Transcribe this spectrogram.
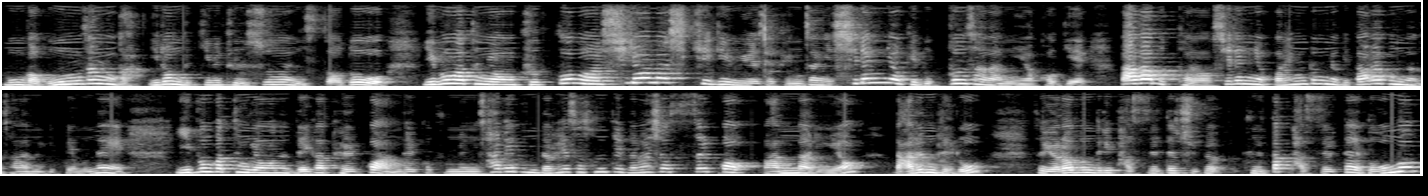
뭔가 몽상가 이런 느낌이 들 수는 있어도 이분 같은 경우는 그 꿈을 실현화시키기 위해서 굉장히 실행력이 높은 사람이에요. 거기에 따라붙어요. 실행력과 행동력이 따라붙는 사람이기 때문에 이분 같은 경우는 내가 될 거 안 될 거 분명히 사리분별해서 선택을 하셨을 거란 말이에요. 나름대로. 그래서 여러분들이 봤을 때 주변 그 딱 봤을 때 너무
